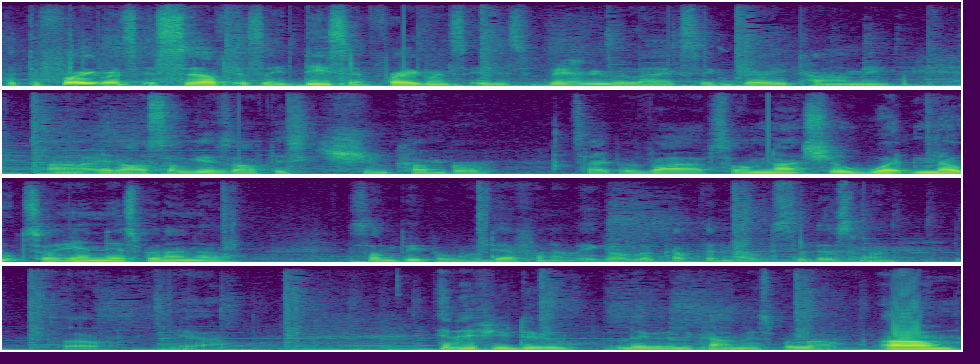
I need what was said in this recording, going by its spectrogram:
But the fragrance itself is a decent fragrance. It is very relaxing, very calming. Uh, it also gives off this cucumber type of vibe. So I'm not sure what notes are in this, but I know some people will definitely go look up the notes to this one. So yeah. And if you do, leave it in the comments below. Um,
